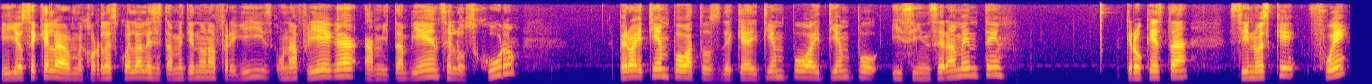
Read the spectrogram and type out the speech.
Y yo sé que a lo mejor la escuela les está metiendo una freguiz, una friega. A mí también, se los juro. Pero hay tiempo, vatos, de que hay tiempo, hay tiempo. Y sinceramente, creo que esta, si no es que fue,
